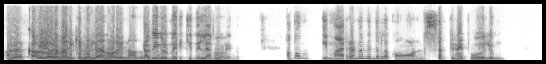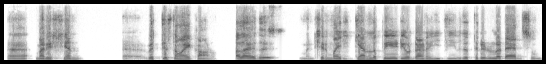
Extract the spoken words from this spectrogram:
ഇപ്പം കവികൾ മരിക്കുന്നില്ല എന്ന് പറയുന്നത് കവികൾ മരിക്കുന്നില്ല എന്ന് പറയുന്നു പറയുന്നത്. അപ്പം ഈ മരണം എന്നുള്ള കോൺസെപ്റ്റിനെ പോലും മനുഷ്യൻ വ്യത്യസ്തമായി കാണും. അതായത് മനുഷ്യൻ മരിക്കാനുള്ള പേടിയോണ്ടാണ് ഈ ജീവിതത്തിലുള്ള ഡാൻസും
